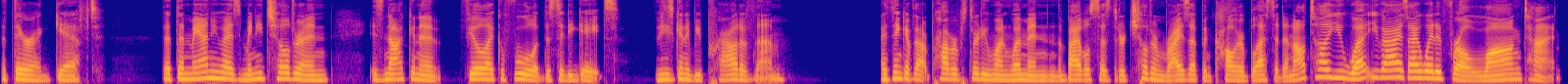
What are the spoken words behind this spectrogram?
that they're a gift, that the man who has many children is not going to feel like a fool at the city gates, that he's going to be proud of them, I think of that Proverbs 31 women, the Bible says that her children rise up and call her blessed. And I'll tell you what, you guys, I waited for a long time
